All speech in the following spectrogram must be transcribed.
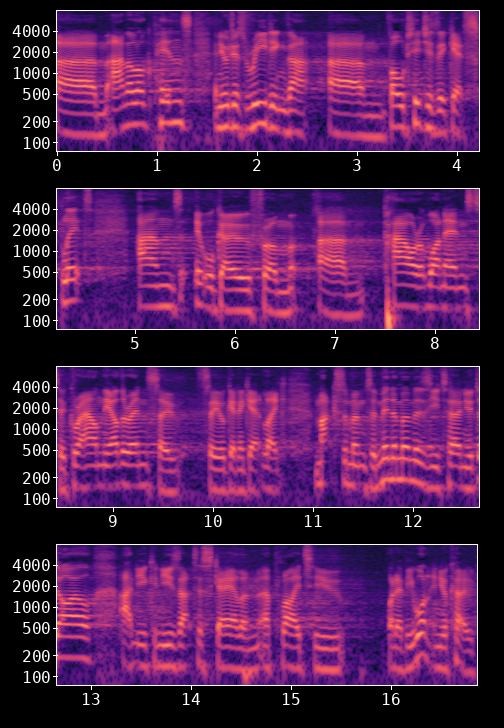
um, analog pins, and you're just reading that um, voltage as it gets split, and it will go from um, power at one end to ground the other end, so, so you're going to get like maximum to minimum as you turn your dial, and you can use that to scale and apply to whatever you want in your code.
